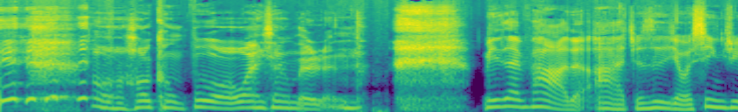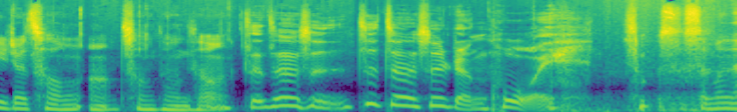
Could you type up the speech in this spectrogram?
哦，好恐怖哦！外向的人 没在怕的啊，就是有兴趣就冲，嗯，冲冲冲！这真的是，这真的是人祸哎，什么什么人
